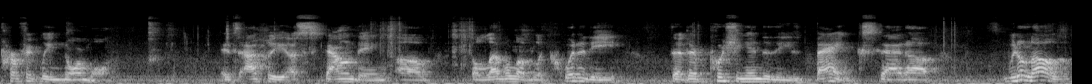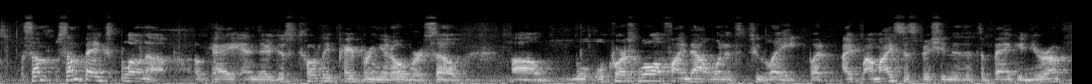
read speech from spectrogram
perfectly normal. It's absolutely astounding of the level of liquidity that they're pushing into these banks that uh, we don't know. Some some banks blown up okay and they're just totally papering it over. So um, we'll, of course we'll all find out when it's too late but I, my suspicion is it's a bank in europe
